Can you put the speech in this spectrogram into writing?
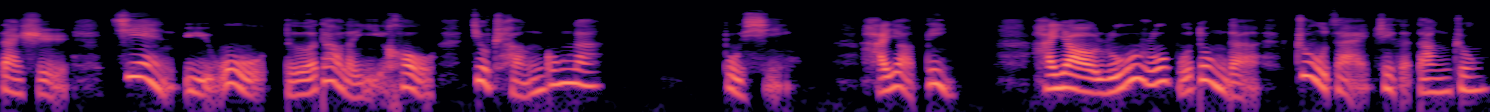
但是见与悟得到了以后就成功了，不行，还要定，还要如如不动地住在这个当中。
